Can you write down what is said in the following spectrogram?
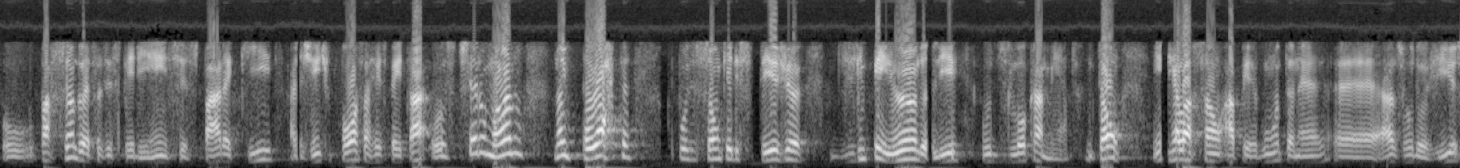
ou passando essas experiências para que a gente possa respeitar o ser humano, não importa a posição que ele esteja desempenhando ali o deslocamento. Então, em relação à pergunta, né, é, as rodovias,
